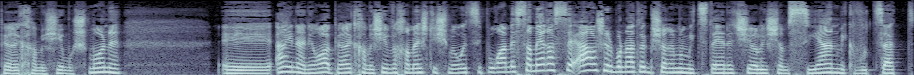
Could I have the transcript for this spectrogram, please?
פרק 58. אה, אה, הנה, אני רואה, פרק 55, תשמעו את סיפורה מסמר השיער של בונת הגשרים המצטיינת שירלי שמסיאן, מקבוצת,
